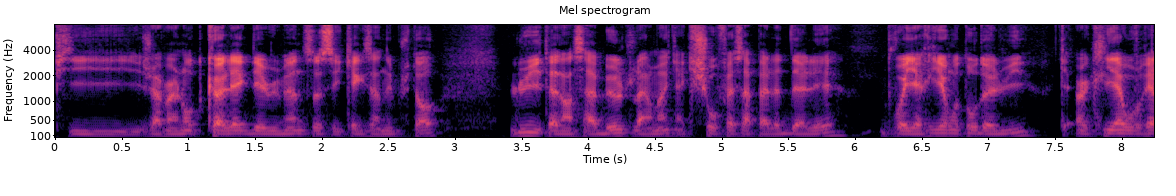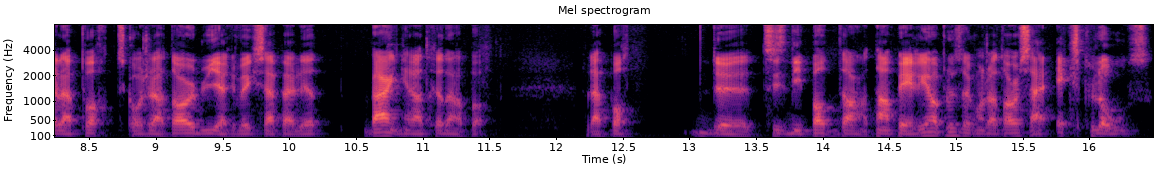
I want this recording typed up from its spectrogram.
Puis j'avais un autre collègue des Rumens, ça c'est quelques années plus tard. Lui, il était dans sa bulle, clairement, quand il chauffait sa palette de lait. Il voyait rien autour de lui. Un client ouvrait la porte du congélateur, lui, il arrivait avec sa palette. Bang, il rentrait dans la porte. La porte de. Des portes tem- tempérées en plus, le congélateur, ça explose.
